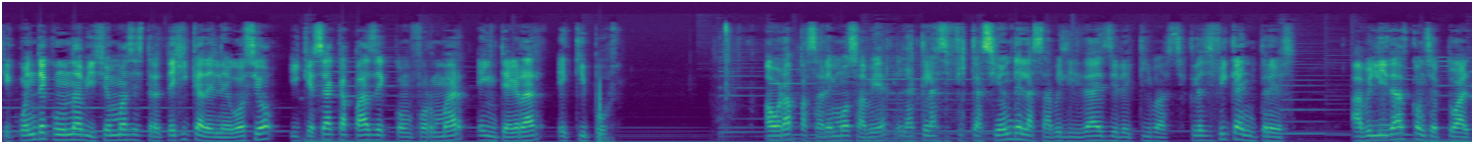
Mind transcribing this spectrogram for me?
que cuente con una visión más estratégica del negocio y que sea capaz de conformar e integrar equipos. Ahora pasaremos a ver la clasificación de las habilidades directivas. Se clasifica en tres. Habilidad conceptual.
